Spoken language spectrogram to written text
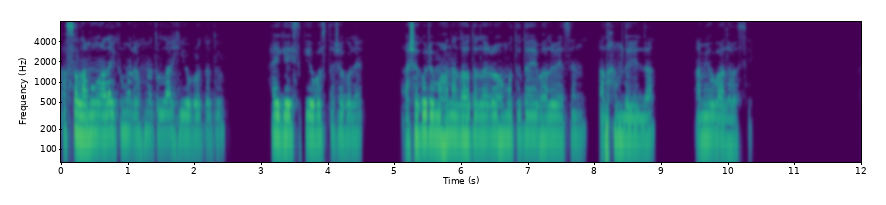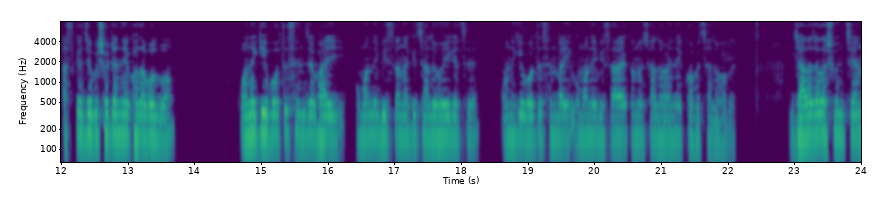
আসসালামু আলাইকুম রহমতুল্লাহি ওবরাকাতু হাই গাইস কী অবস্থা সকলের? আশা করি মহান আল্লাহ তাল্লাহর রহমত উদয়ে ভালো আছেন। আলহামদুলিল্লাহ, আমিও ভালো আছি। আজকে যে বিষয়টা নিয়ে কথা বলব, অনেকেই বলতেছেন যে ভাই ওমানে ভিসা নাকি চালু হয়ে গেছে। অনেকে বলতেছেন, ভাই ওমানে ভিসা এখনও চালু হয় নাই, কবে চালু হবে? যারা যারা শুনছেন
